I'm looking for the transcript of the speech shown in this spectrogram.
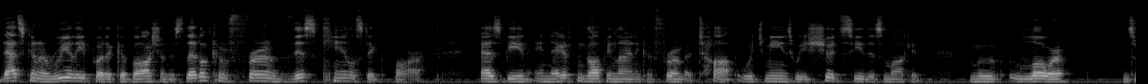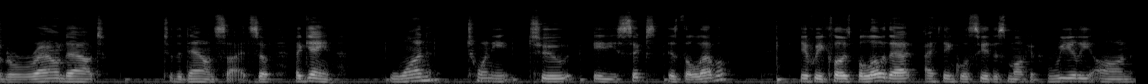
that's going to really put a kibosh on this. That'll confirm this candlestick bar as being a negative engulfing line and confirm a top, which means we should see this market move lower and sort of round out to the downside. So again, 122.86 is the level. If we close below that, I think we'll see this market really on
